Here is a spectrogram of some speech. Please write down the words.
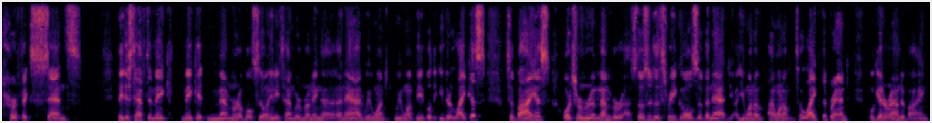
perfect sense. They just have to make make it memorable. So anytime we're running a, an ad we want we want people to either like us to buy us or to remember us. Those are the three goals of an ad. You want to i want them to like the brand we'll get around to buying.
